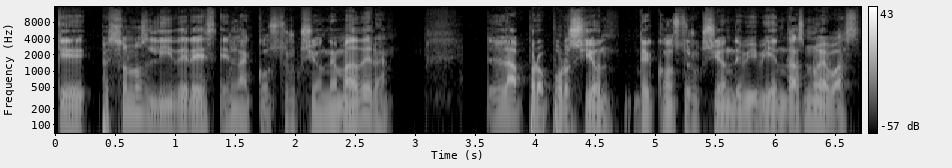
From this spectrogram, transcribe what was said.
que pues, son los líderes en la construcción de madera. La proporción de construcción de viviendas nuevas,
